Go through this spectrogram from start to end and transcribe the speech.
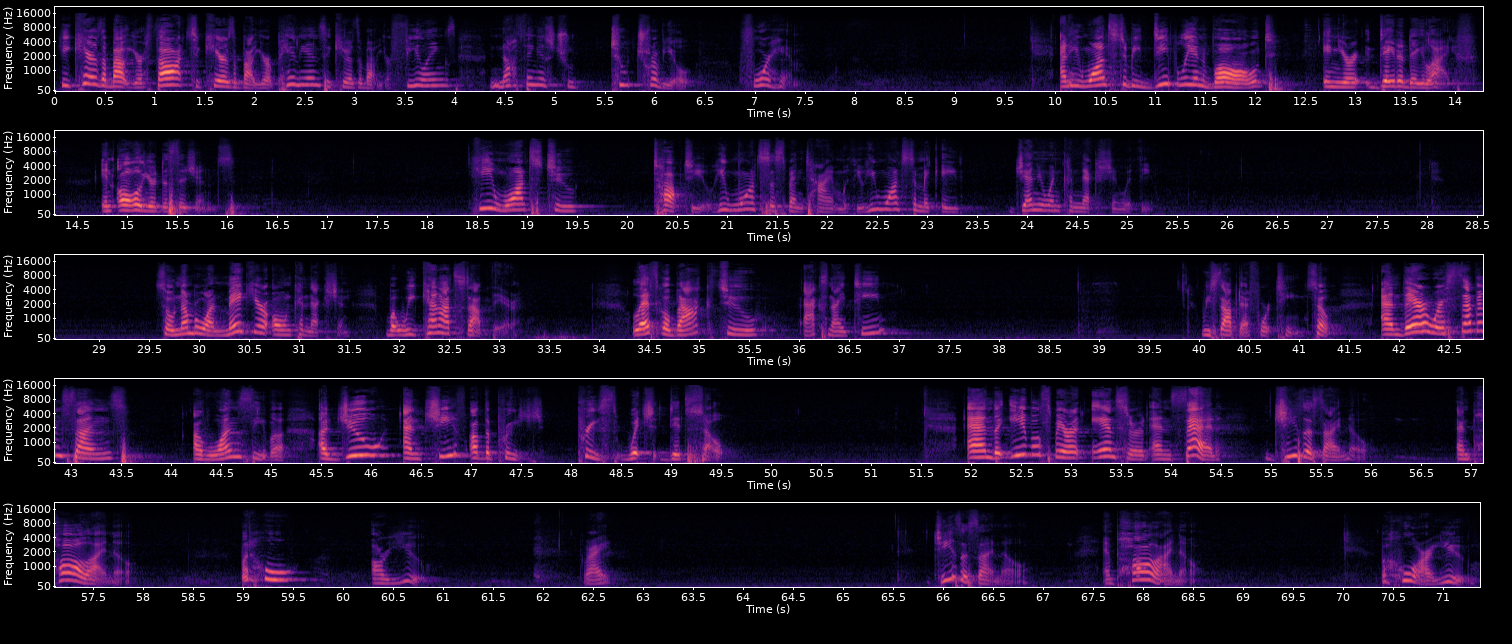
He cares about your thoughts, he cares about your opinions, he cares about your feelings. Nothing is too, too trivial for him. And he wants to be deeply involved in your day to day life, in all your decisions. He wants to talk to you, he wants to spend time with you, he wants to make a genuine connection with you. So, number one, make your own connection. But we cannot stop there. Let's go back to Acts 19. We stopped at 14. So, and there were seven sons of one Sceva, a Jew and chief of the priest, priests, which did so. And the evil spirit answered and said, Jesus I know, and Paul I know but who are you? Right? Jesus I know, and Paul I know. But who are you?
